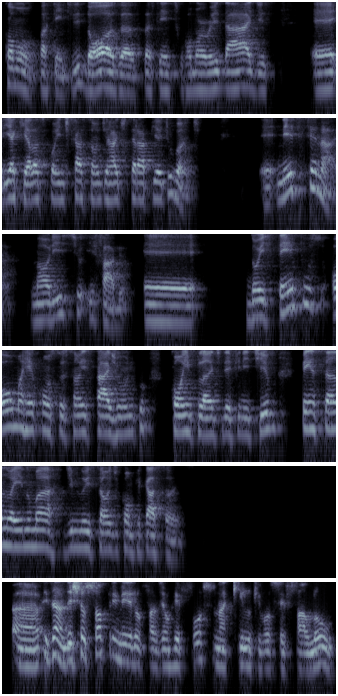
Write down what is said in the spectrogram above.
como pacientes idosas, pacientes com comorbidades é, e aquelas com indicação de radioterapia adjuvante. É, nesse cenário, Maurício e Fábio, é, dois tempos ou uma reconstrução em estágio único com implante definitivo, pensando aí numa diminuição de complicações? Uh, então, deixa eu só primeiro fazer um reforço naquilo que você falou,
